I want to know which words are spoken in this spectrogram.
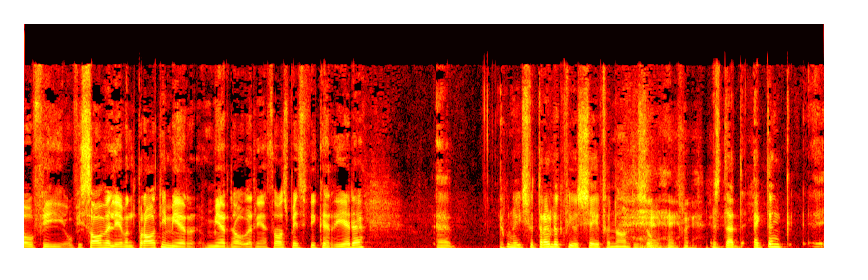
of die of die samelewing praat nie meer meer daaroor nie. Is daar 'n spesifieke rede? Uh ek wil net iets vertroulik vir jou sê vanaand hierso. is dat ek dink uh,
